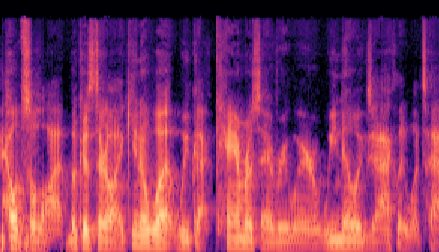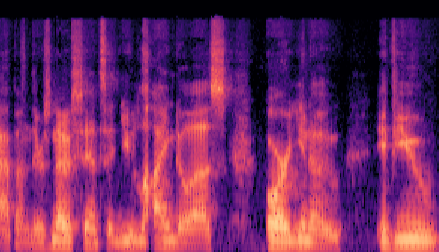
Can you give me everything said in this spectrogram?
helps a lot because they're like, you know what, we've got cameras everywhere. We know exactly what's happened. There's no sense in you lying to us or, you know, if you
